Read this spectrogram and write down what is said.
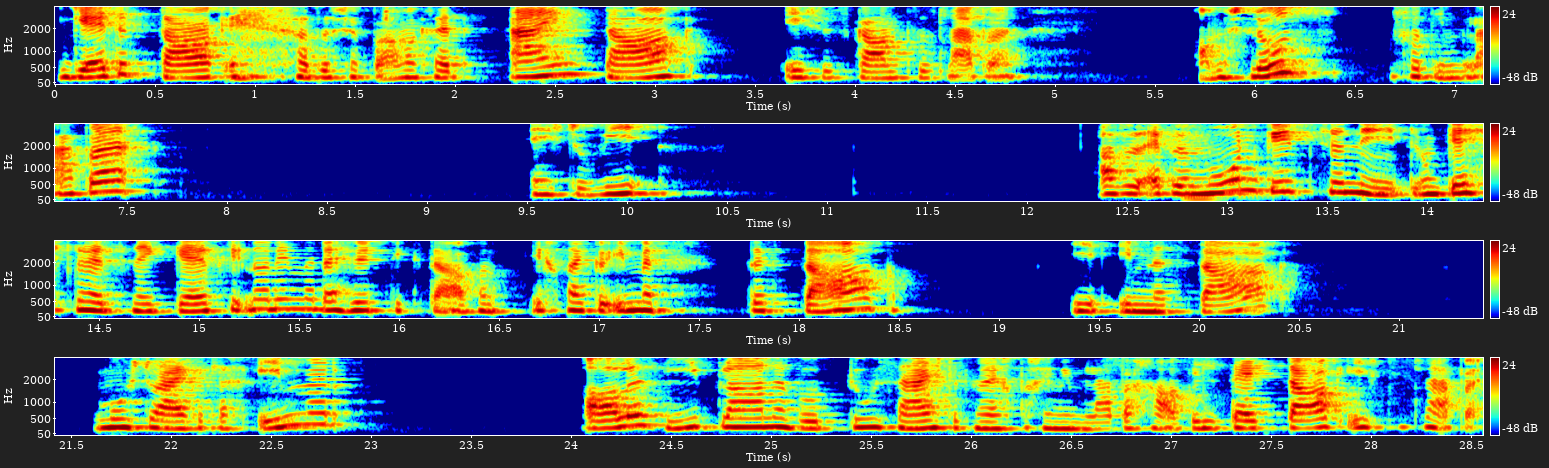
jeden Tag, ich habe das schon ein paar Mal gesagt, ein Tag ist ein ganzes Leben. Am Schluss von deinem Leben hast du wie also eben morgen gibt es ja nicht. Und gestern hat es nicht gegeben, es gibt noch immer den heutigen Tag. Und ich sage immer, der Tag, in einem Tag musst du eigentlich immer alles einplanen, wo du sagst, das möchte ich in meinem Leben haben, weil der Tag ist dein Leben.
